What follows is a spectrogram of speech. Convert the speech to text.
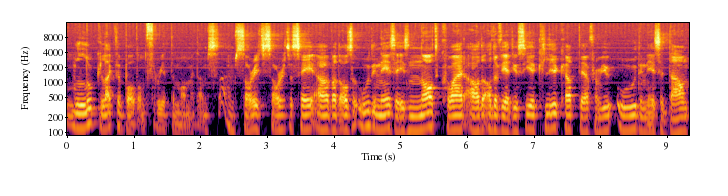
look like the bottom three at the moment. I'm I'm sorry sorry to say, uh, but also Udinese is not quite out, out of yet. You see a clear cut there from you, Udinese down.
